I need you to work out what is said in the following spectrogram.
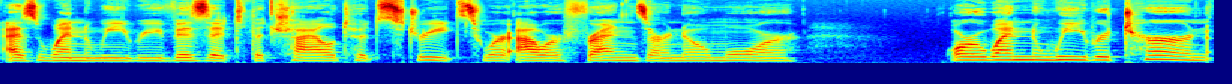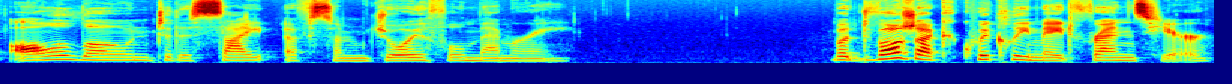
as when we revisit the childhood streets where our friends are no more, or when we return all alone to the site of some joyful memory. But Dvořák quickly made friends here.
